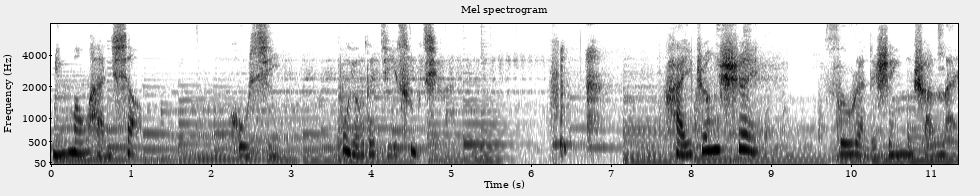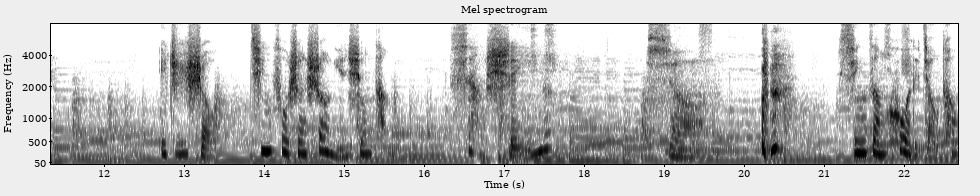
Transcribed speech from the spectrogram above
明眸含笑，呼吸不由得急促起来。哼，还装睡？酥软的声音传来，一只手轻抚上少年胸膛。像谁呢？像……心脏霍的绞痛，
